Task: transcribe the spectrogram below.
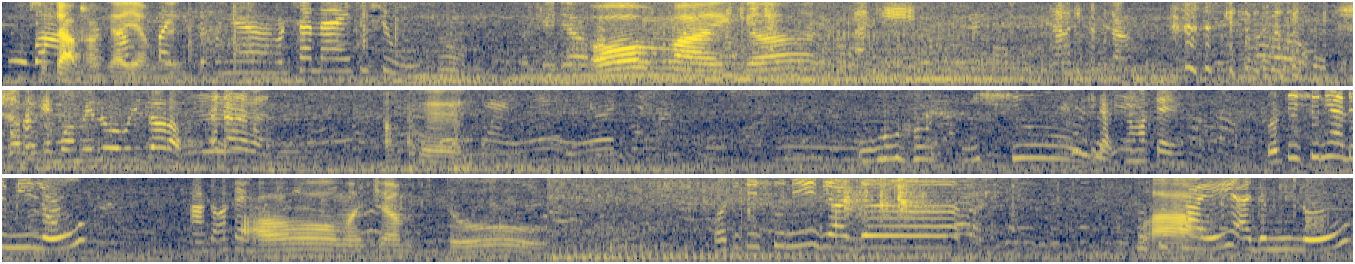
Oh, bang, Sedap kaki ayam Sampai ni. kita punya rencanai tisu. Tapi dia Oh my god. Okey. Kalau kita pegang. dah pakai buah melo bagi kita tau. Tak tak bang. Oke. Uh, tisu. Kita kita makan. Roti tisu ni ada Milo. Ha, kita makan. Oh, macam tuh. Roti tisu ni dia ada susu Wow. cair, ada Milo.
